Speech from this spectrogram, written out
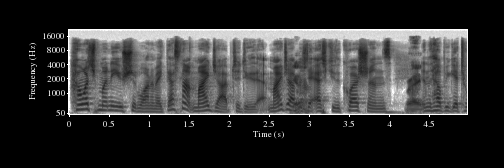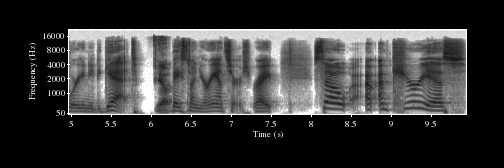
how much money you should want to make. That's not my job to do that. My job is to ask you the questions right and help you get to where you need to get Yep. based on your answers, right? So I- I'm curious.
